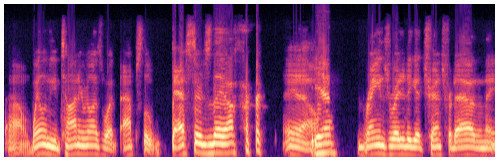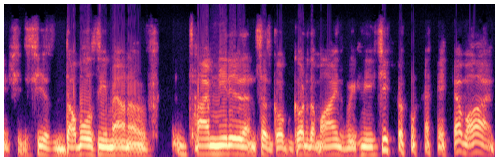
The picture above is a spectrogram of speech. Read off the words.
uh, Weyland-Yutani realized what absolute bastards they are. you know, Yeah, Rain's ready to get transferred out, and they she, she just doubles the amount of time needed and says, "Go go to the mines. We need you." Come on,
